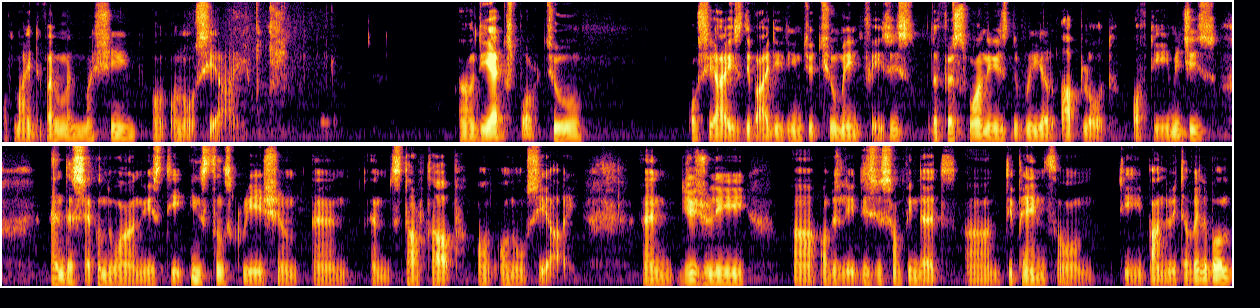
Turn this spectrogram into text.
of my development machine on, on OCI. Uh, the export to OCI is divided into two main phases. The first one is the real upload of the images, and the second one is the instance creation and, and startup on, on OCI. And usually, uh, obviously, this is something that uh, depends on the bandwidth available,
